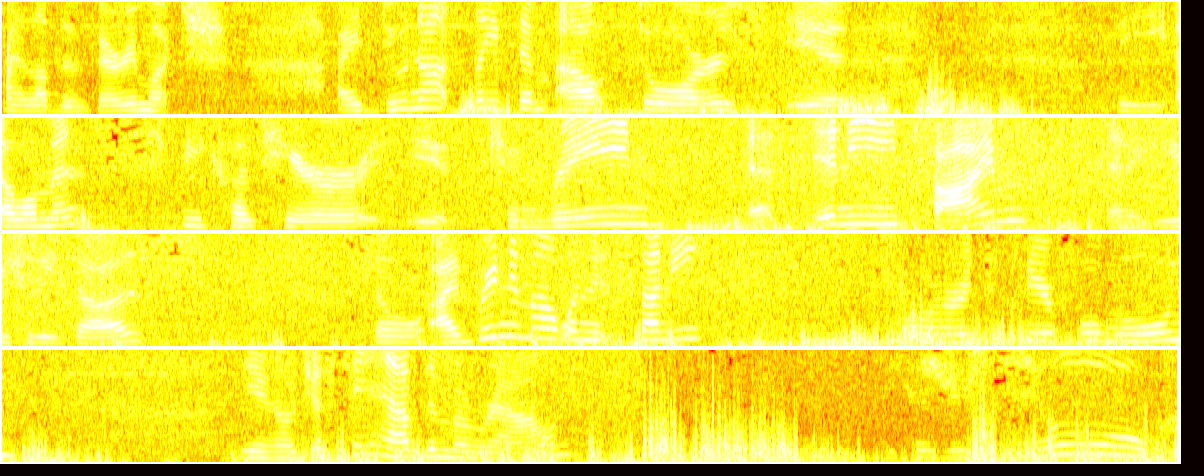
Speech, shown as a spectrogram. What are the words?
I love them very much. I do not leave them outdoors in the elements because here it can rain at any time and it usually does. So I bring them out when it's sunny or it's a clear full moon, you know, just to have them around because they're so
